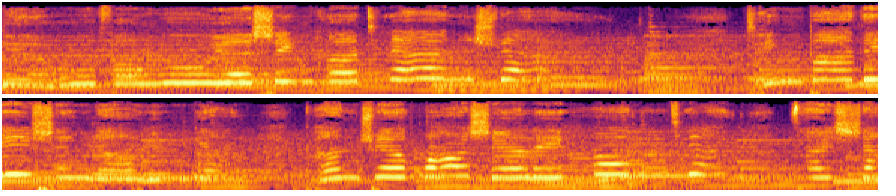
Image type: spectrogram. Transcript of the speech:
夜无风无月，星河天悬。听罢笛声绕云，却花谢离恨天。再相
